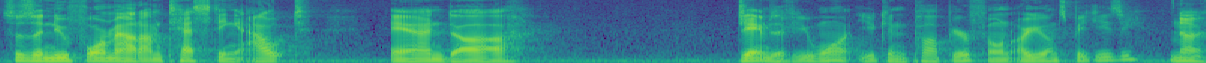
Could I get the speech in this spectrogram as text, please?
this is a new format I'm testing out. And uh, James, if you want, you can pop your phone. Are you on Speakeasy? No.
